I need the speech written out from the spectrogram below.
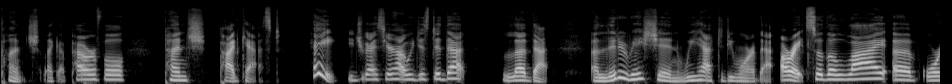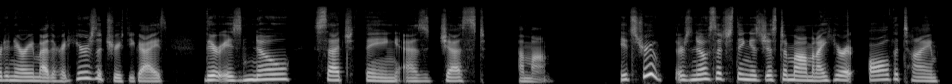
punch, like a powerful punch podcast. Hey, did you guys hear how we just did that? Love that. Alliteration. We have to do more of that. All right. So, the lie of ordinary motherhood. Here's the truth, you guys there is no such thing as just a mom. It's true. There's no such thing as just a mom. And I hear it all the time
